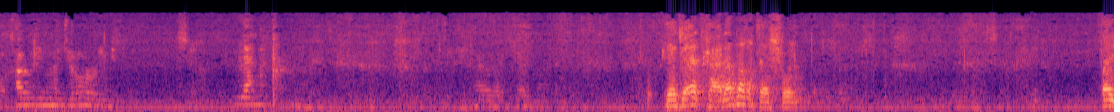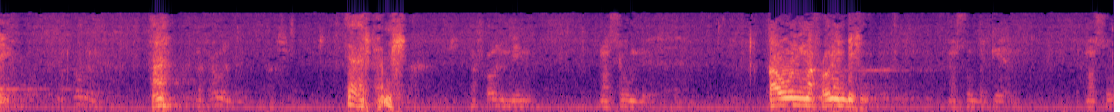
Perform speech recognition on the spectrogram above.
وقول مجرور به لا. هي جاءتك على ضغطها شوي. طيب ها؟ مفعول يعرف أمشي. مفعول به منصوب قول مفعول به. منصوب بك منصوب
